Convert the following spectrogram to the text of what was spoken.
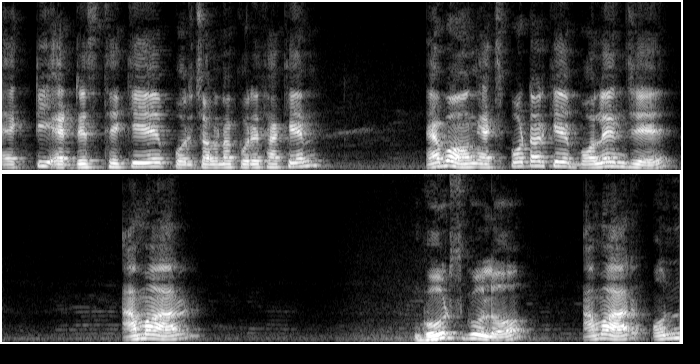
একটি অ্যাড্রেস থেকে পরিচালনা করে থাকেন এবং এক্সপোর্টারকে বলেন যে, আমার গুডসগুলো আমার অন্য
